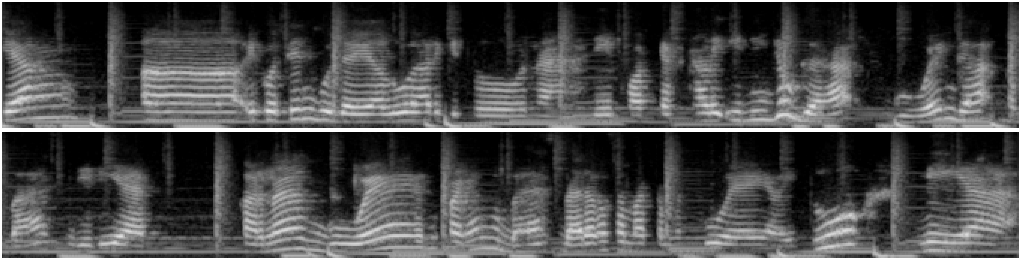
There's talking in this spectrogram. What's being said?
yang uh, ikutin budaya luar gitu. Nah di podcast kali ini juga gue nggak ngebahas sendirian. Karena gue pengen ngebahas bareng sama temen gue yaitu Mia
